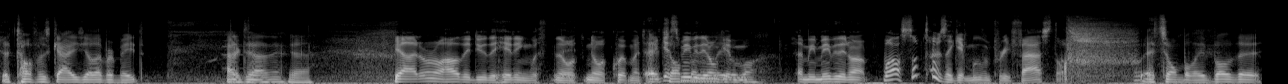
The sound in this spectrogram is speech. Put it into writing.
the toughest guys you'll ever meet. Big you. Yeah. Yeah, I don't know how they do the hitting with no no equipment. I It's guess maybe they don't get. unbelievable. I mean, maybe they don't. Well, sometimes they get moving pretty fast though. It's unbelievable the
